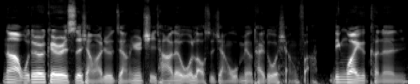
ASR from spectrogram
那我对于 kris 的想法就是这样，因为其他的我老实讲我没有太多想法。另外一个可能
